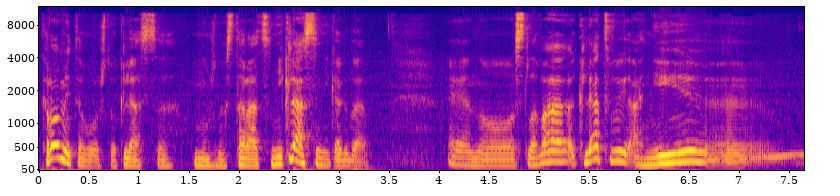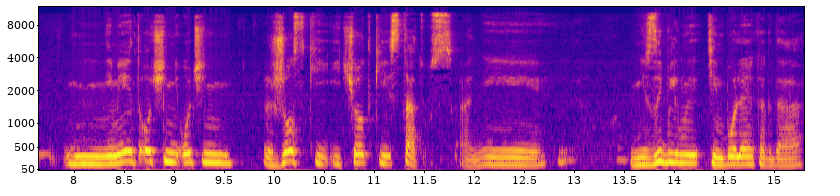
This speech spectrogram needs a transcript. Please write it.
кроме того, что клясться нужно стараться не клясться никогда, э, но слова клятвы, они э, имеют очень-очень жесткий и четкий статус. Они незыблемы, тем более, когда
